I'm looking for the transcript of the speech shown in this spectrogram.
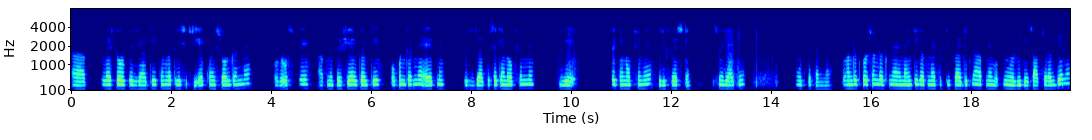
प्ले स्टोर पर जाके कैमरा 360 ऐप को इंस्टॉल करना है और उस पर आपने फिर शेयर करके ओपन करना है ऐप में। फिर जाके सेकेंड ऑप्शन में ये सेकेंड ऑप्शन है रिफ्रेश स्किन इसमें जाके स्मूथ पे करना है। तो हंड्रेड परसेंट रखना है नाइन्टी रखना है फिफ्टी फाइव जितना आपने अपनी मर्ज़ी के हिसाब से रख देना है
